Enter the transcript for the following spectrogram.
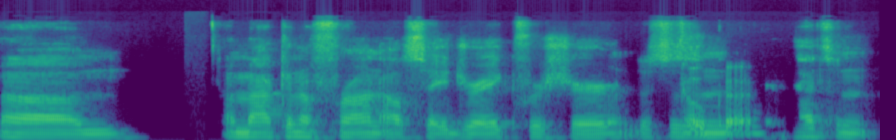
Um, I'm not gonna front. I'll say Drake for sure. This is okay. an, that's an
